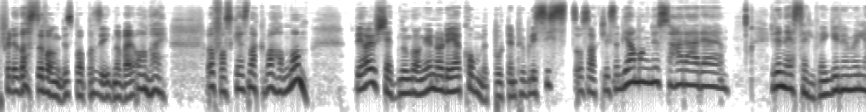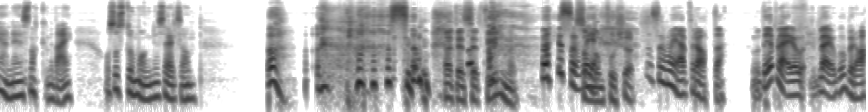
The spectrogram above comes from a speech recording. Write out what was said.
For da står Magnus på på siden og bare 'Å nei, hva faen skal jeg snakke med han om?' Det har jo skjedd noen ganger når det har kommet bort en publisist og sagt liksom 'Ja, Magnus, her er eh, René Selvegger, hun vil gjerne snakke med deg'. Og så står Magnus helt sånn så, Jag har inte ens sett filmen som jeg, de pushar. så må jeg prate. Og det jo å gå bra.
